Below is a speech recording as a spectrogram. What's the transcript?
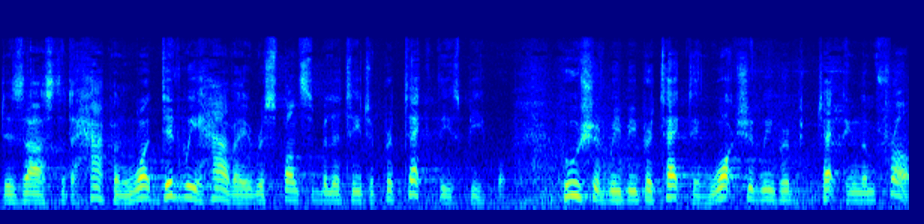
disaster to happen? What did we have a responsibility to protect these people? Who should we be protecting? What should we be protecting them from?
